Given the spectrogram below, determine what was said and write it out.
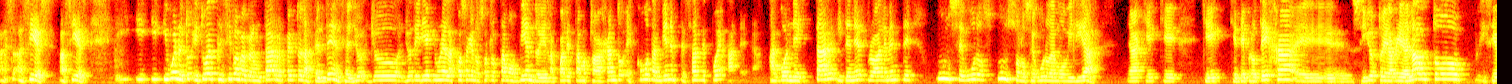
Así es, así es. Y, bueno, y tú, al principio me preguntabas respecto a las tendencias. Yo, yo, yo diría que una de las cosas que nosotros estamos viendo y en las cuales estamos trabajando es cómo también empezar después a, conectar y tener probablemente un seguro, un solo seguro de movilidad, ya que, que, que, te proteja eh, si yo estoy arriba del auto y, si,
